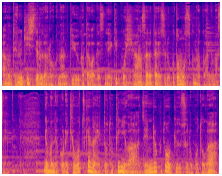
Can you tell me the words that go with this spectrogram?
あの手抜きしてるだろうなんていう方はですね結構批判されたりすることも少なくありません。でもねこれ気をつけないと時には全力投球することが、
